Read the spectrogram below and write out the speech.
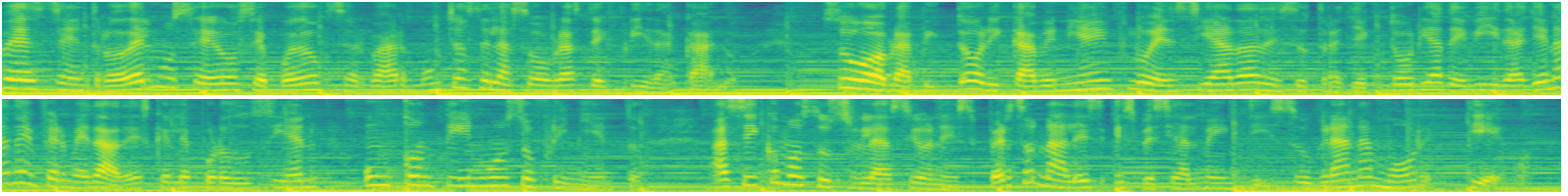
Vez dentro del museo se puede observar muchas de las obras de Frida Kahlo. Su obra pictórica venía influenciada de su trayectoria de vida llena de enfermedades que le producían un continuo sufrimiento, así como sus relaciones personales, especialmente su gran amor, Diego.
